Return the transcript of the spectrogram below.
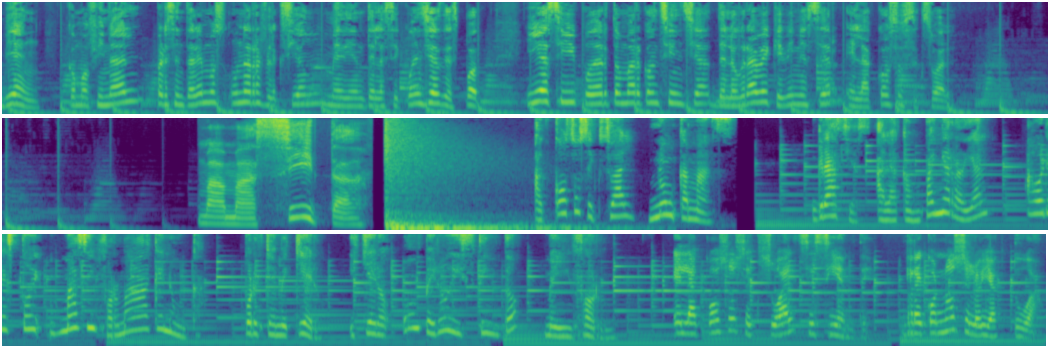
Bien, como final presentaremos una reflexión mediante las secuencias de spot y así poder tomar conciencia de lo grave que viene a ser el acoso sexual. Mamacita. Acoso sexual nunca más. Gracias a la campaña radial, ahora estoy más informada que nunca, porque me quiero y quiero un Perú distinto, me informo. El acoso sexual se siente, reconócelo y actúa.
